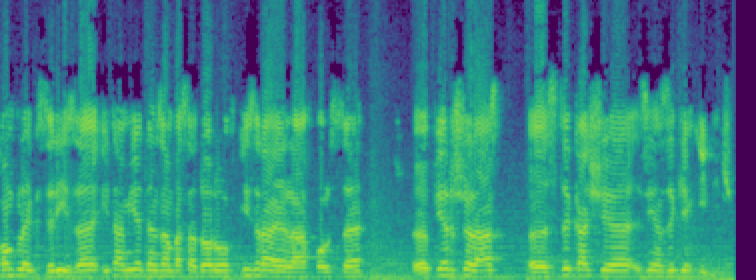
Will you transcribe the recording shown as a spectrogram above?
kompleks Rize i tam jeden z ambasadorów Izraela w Polsce pierwszy raz e, styka się z językiem idicz.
